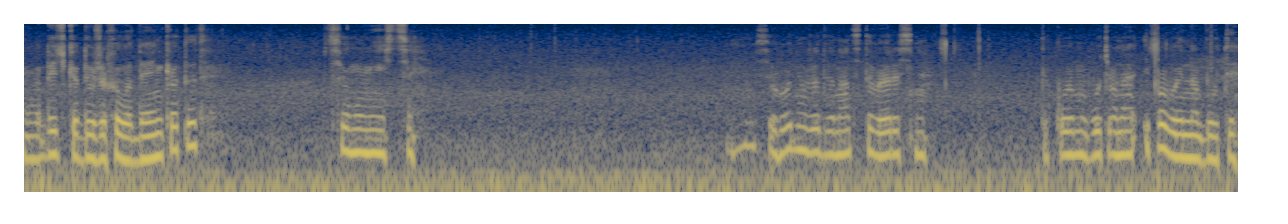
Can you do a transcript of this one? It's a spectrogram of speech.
Водичка дуже холоденька тут, в цьому місці. Ну, Сьогодні вже 12 вересня. Такою, мабуть, вона і повинна бути.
